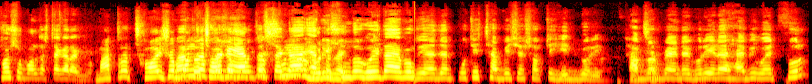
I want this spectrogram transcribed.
ছয়শো পঞ্চাশ টাকা রাখব। মাত্র ছয়শো মাত্র পঞ্চাশ টাকা এত সুন্দর ঘড়ি ভাই। সুন্দর ঘড়িটা এবং দুই হাজার পঁচিশ সবচেয়ে হিট ঘড়ি। হাবলট ব্র্যান্ডের ঘড়ি এটা হেভি ওয়েটফুল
